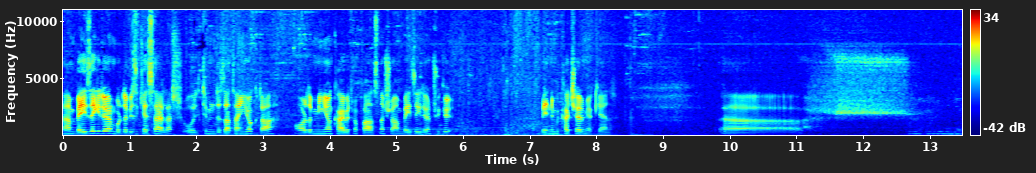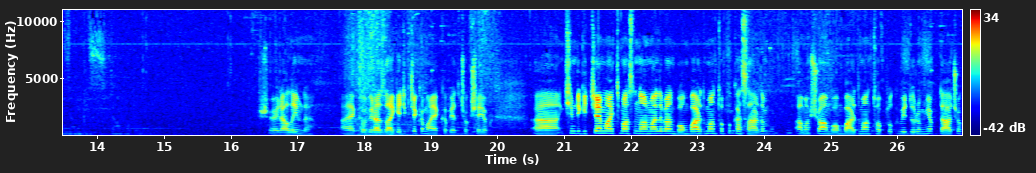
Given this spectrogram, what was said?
Ben base'e gidiyorum. Burada bizi keserler. Ultim de zaten yok daha. Orada minyon kaybetme pahasına şu an base'e gidiyorum çünkü benim bir kaçarım yok yani. Ee, Şöyle alayım da. Ayakkabı biraz daha gecikecek ama ayakkabıya da çok şey yok. Ee, şimdi gideceğim item aslında normalde ben bombardıman topu kasardım. Ama şu an bombardıman topluk bir durum yok. Daha çok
